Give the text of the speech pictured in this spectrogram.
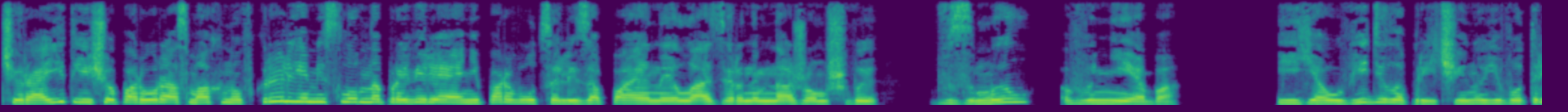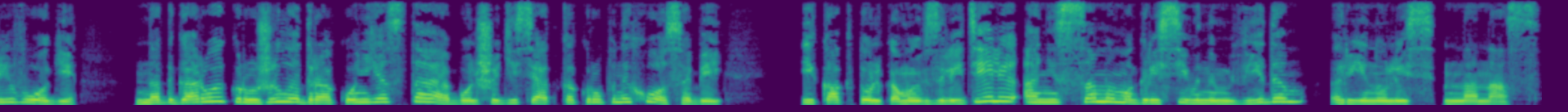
Чароид, еще пару раз махнув крыльями, словно проверяя, не порвутся ли запаянные лазерным ножом швы, взмыл в небо. И я увидела причину его тревоги. Над горой кружила драконья стая, больше десятка крупных особей, и как только мы взлетели, они с самым агрессивным видом ринулись на нас.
